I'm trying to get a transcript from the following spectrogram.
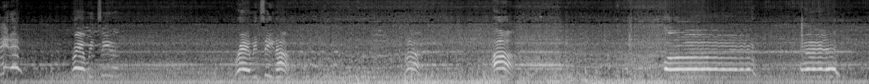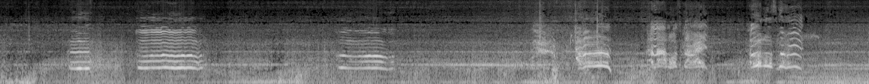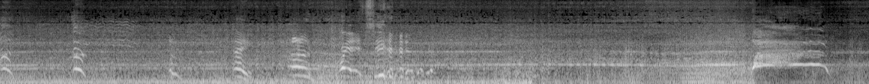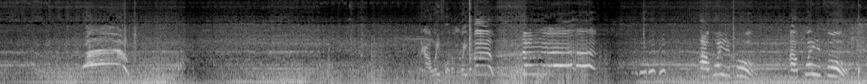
cheating? Red, we cheating? Red, we cheating, huh? Huh? Huh? Oh! Hey! Hey! Oh! Oh! Hey! Uh, Red is cheating! Woo! Woo! I gotta wait for him. Wait Oh! No! I waited for him. I waited for.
